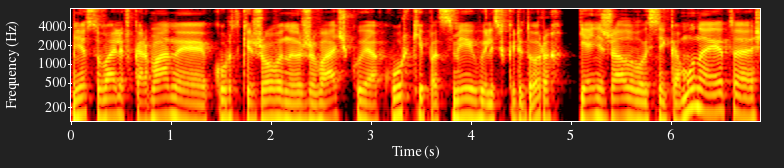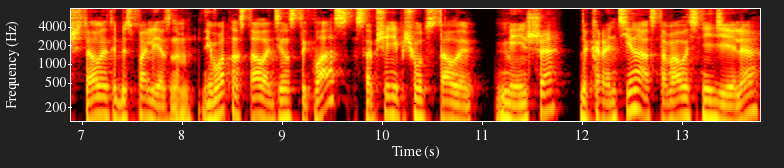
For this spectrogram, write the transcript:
Мне сували в карманы куртки жеванную жвачку и окурки, подсмеивались в коридорах. Я не жаловалась никому на это, считала это бесполезным. И вот настал 11 класс, сообщений почему-то стало меньше. До карантина оставалась неделя.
